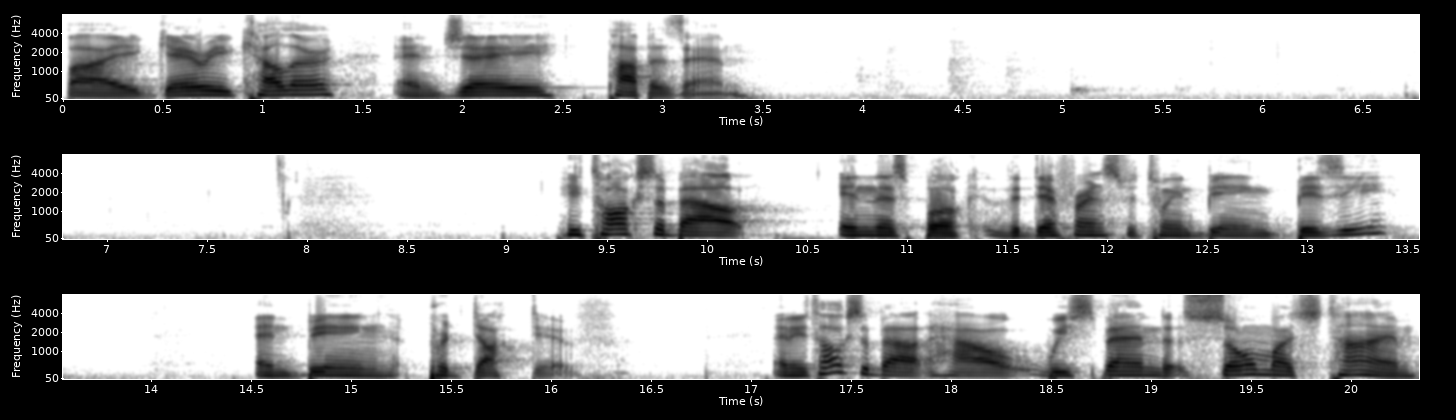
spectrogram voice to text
by Gary Keller and Jay Papasan. He talks about in this book the difference between being busy and being productive. And he talks about how we spend so much time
